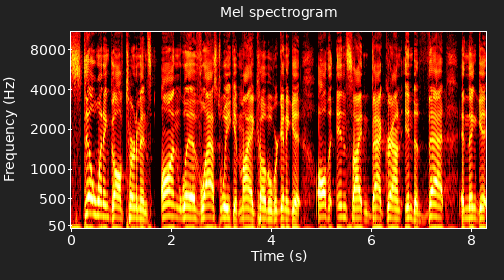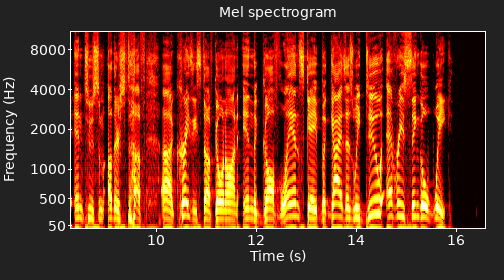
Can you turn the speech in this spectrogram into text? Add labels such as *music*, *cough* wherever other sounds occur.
still winning golf tournaments on LIV last week at Mayakoba. We're going to get all the insight and background into that and then get into some other *laughs* stuff, uh, crazy stuff going on in the golf landscape. But, guys, as we do every single week,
